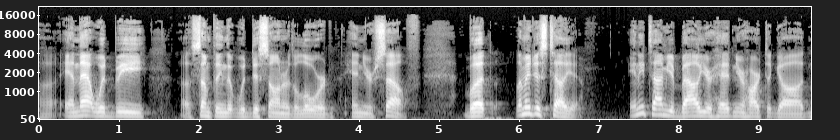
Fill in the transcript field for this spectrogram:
Uh, and that would be uh, something that would dishonor the Lord and yourself. But let me just tell you anytime you bow your head and your heart to God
